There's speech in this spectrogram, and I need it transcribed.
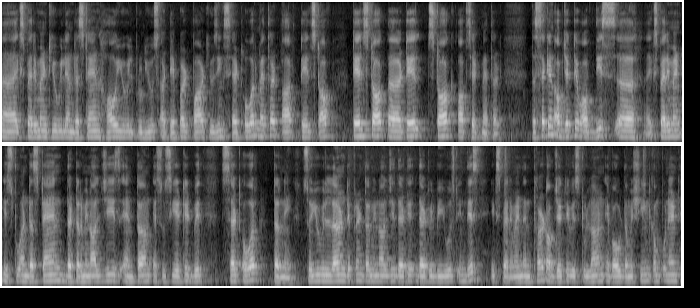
uh, experiment you will understand how you will produce a tapered part using set over method or tail stop tail stock uh, tail stock offset method the second objective of this uh, experiment is to understand the terminologies and term associated with set over turning so you will learn different terminology that is, that will be used in this experiment. And third objective is to learn about the machine component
